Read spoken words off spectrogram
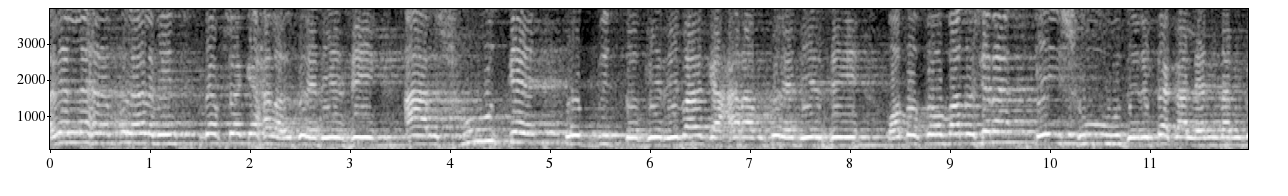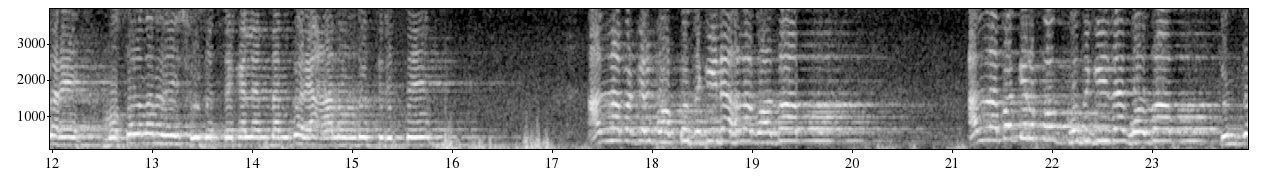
আমি আল্লাহ রাব্বুল আলামিন ব্যবসাকে হালাল করে দিয়েছি, আর সুদকে উদ্বৃত্তকে, রিবাকে হারাম করে দিয়েছি। অথচ মানুষেরা এই সুদের টাকা লেনদেন করে, মুসলমানেরা এই সুদের টাকা লেনদেন করে আনন্দ চিত্তে আল্লাহ পক্ষ থেকে এটা হলো গজব। আল্লাহ পক্ষ থেকে এটা গজব। কিন্তু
